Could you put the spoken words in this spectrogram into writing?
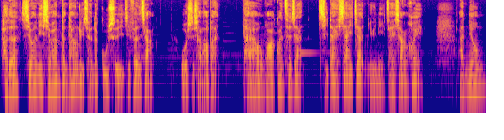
好的，希望你喜欢本趟旅程的故事以及分享。我是小老板，台湾文化观测站，期待下一站与你再相会。安妞。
